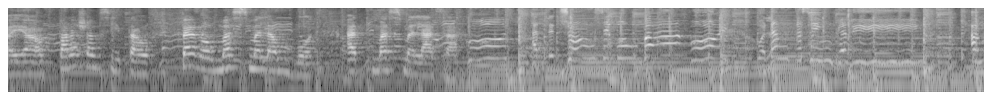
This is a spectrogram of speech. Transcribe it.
takway, ah, para siyang sitaw, pero mas malambot at mas malasa. At lechong sibong baboy, walang kasing galing. Ang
